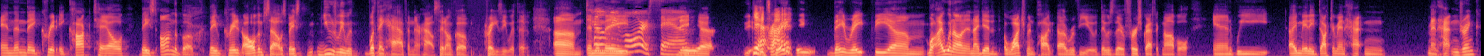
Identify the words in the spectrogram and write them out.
and then they create a cocktail based on the book. They create it all themselves, based usually with what they have in their house. They don't go crazy with it. Um, and Tell then they me more, Sam. they uh, Yeah, it's right. great. They they rate the um. Well, I went on and I did a Watchmen pod uh, review. That was their first graphic novel, and we I made a Doctor Manhattan Manhattan drink.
